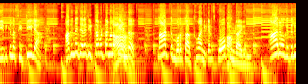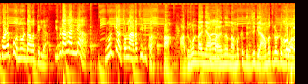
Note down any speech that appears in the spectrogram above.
ജീവിക്കുന്ന സിറ്റിയിലാ. അതിന്റെ ചില ചിട്ടവട്ടങ്ങളൊക്കെ ഉണ്ട്. നാട്ടും പുറത്ത് അധ്വാനിക്കാൻ സ്കോപ്പ് ഉണ്ടായിരുന്നു. ആരോഗ്യത്തിന് കുഴപ്പമൊന്നും ഉണ്ടാവത്തില്ല. ഇവിടെ അതല്ല. മുറിക്കകത്തുള്ള അടച്ചിരിപ്പ. ആ അതുകൊണ്ടാ ഞാൻ പറയുന്നത് നമുക്ക് തിരിച്ച് ഗ്രാമത്തിലോട്ട് പോവാം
